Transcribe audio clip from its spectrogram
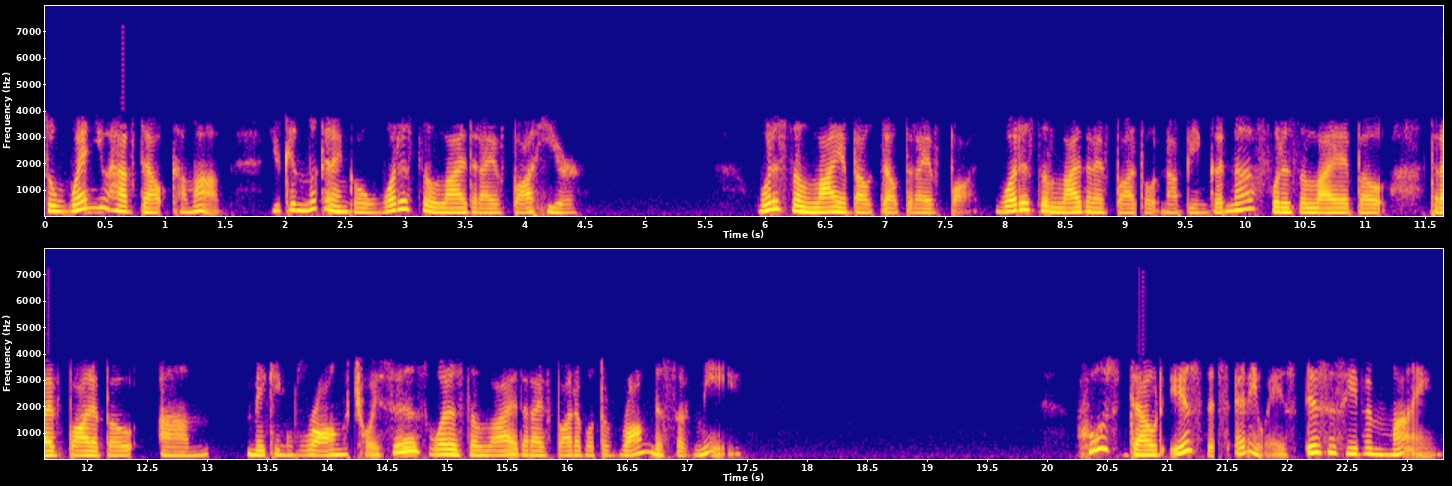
So when you have doubt come up, you can look at it and go, what is the lie that I have bought here? What is the lie about doubt that I have bought? What is the lie that I've bought about not being good enough? What is the lie about that I've bought about um, making wrong choices? What is the lie that I've bought about the wrongness of me? Whose doubt is this, anyways? Is this even mine?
